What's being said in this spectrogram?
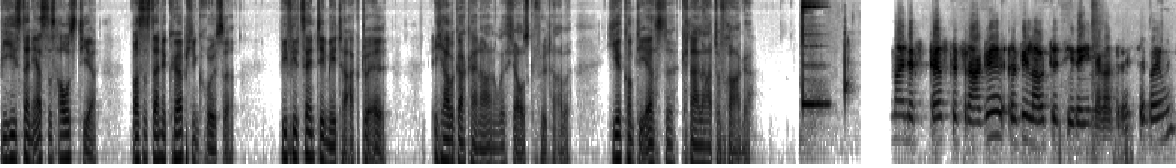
Wie hieß dein erstes Haustier? Was ist deine Körbchengröße? Wie viel Zentimeter aktuell? Ich habe gar keine Ahnung, was ich da ausgefüllt habe. Hier kommt die erste knallharte Frage. Meine erste Frage, wie lautet Ihre E-Mail-Adresse bei uns?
